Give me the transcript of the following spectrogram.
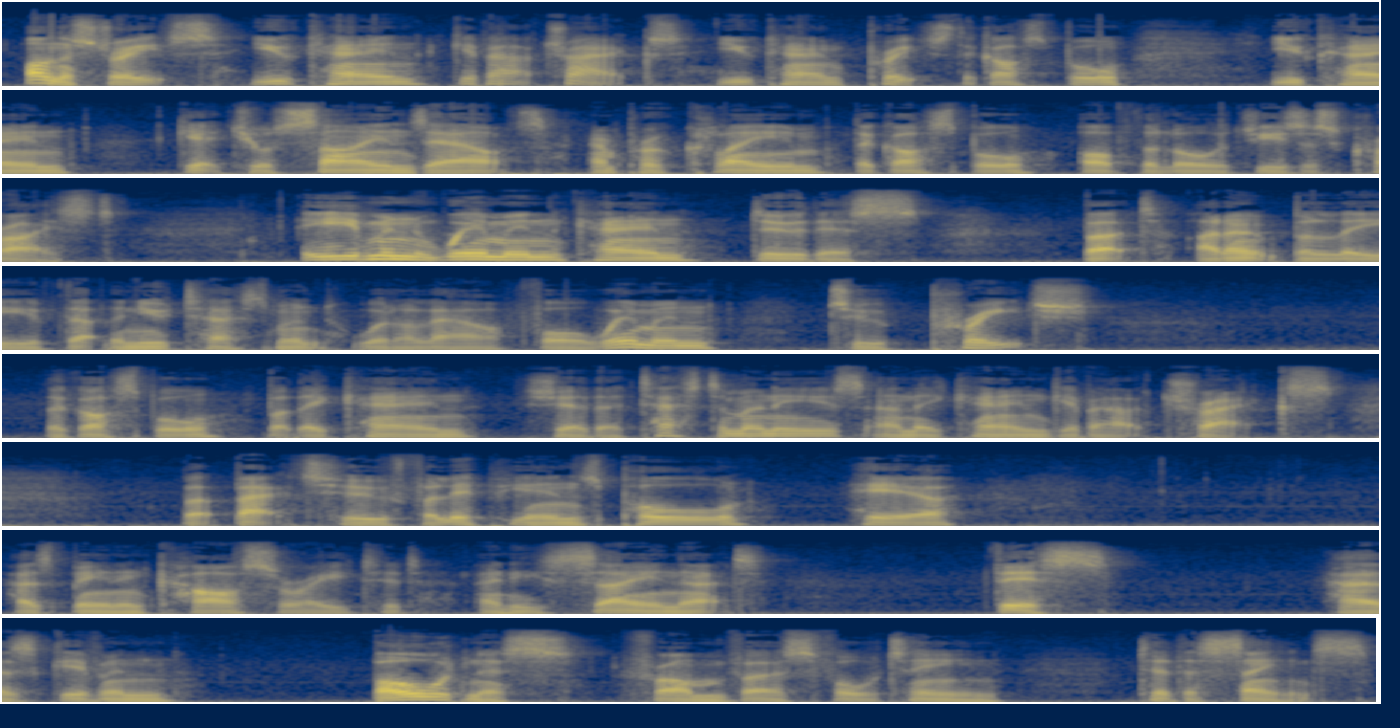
on the streets, you can give out tracts, you can preach the gospel, you can get your signs out and proclaim the gospel of the Lord Jesus Christ. Even women can do this, but I don't believe that the New Testament would allow for women to preach the gospel, but they can share their testimonies and they can give out tracts. But back to Philippians, Paul here has been incarcerated, and he's saying that this has given boldness from verse 14 to the saints,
